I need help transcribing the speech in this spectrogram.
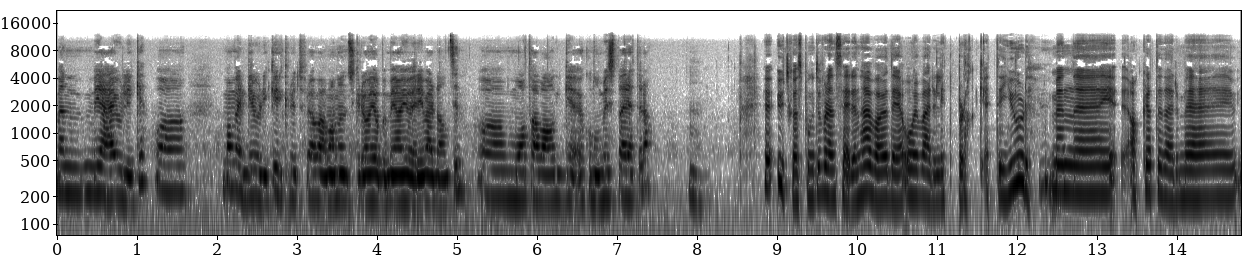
Men vi er ulike. Og man velger ulike yrker ut fra hva man ønsker å jobbe med og gjøre i hverdagen sin. Og må ta valg økonomisk deretter, da. Mm. Utgangspunktet for den serien her var jo det å være litt blakk etter jul. Mm. Men eh, akkurat det der med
